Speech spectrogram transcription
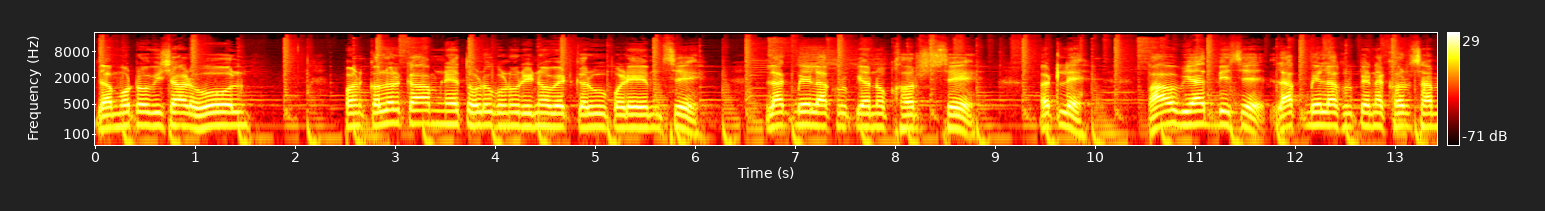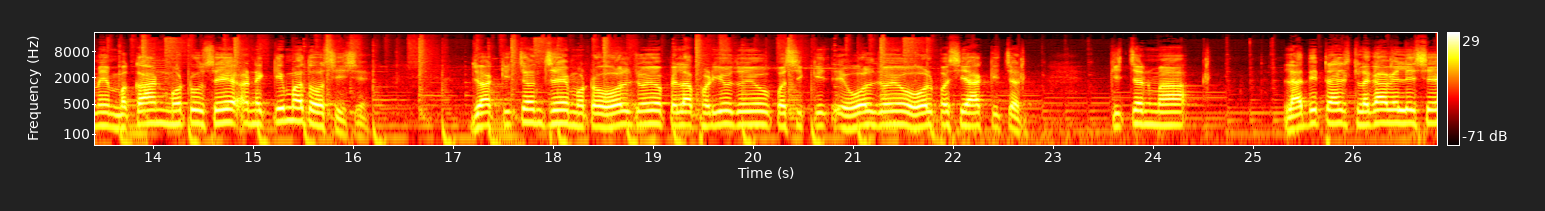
જ્યાં મોટો વિશાળ હોલ, પણ કલર કામ ને થોડું ઘણું રિનોવેટ કરવું પડે એમ છે. લાખ બે લાખ રૂપિયાનો ખર્ચ છે. એટલે ભાવ વ્યાજબી છે. લાખ બે લાખ રૂપિયાના ખર્ચ સામે મકાન મોટું છે અને કિંમત ઓછી છે. જો આ કિચન છે, મોટો હોલ જોયો પહેલાં ફળિયું જોયું, પછી હોલ જોયો હોલ પછી આ કિચન કિચનમાં લાદી ટાઇલ્સ લગાવેલી છે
